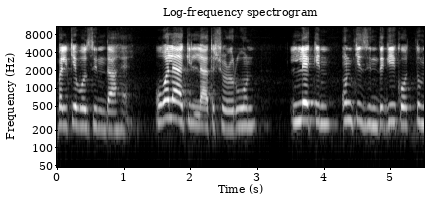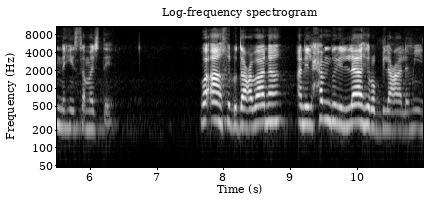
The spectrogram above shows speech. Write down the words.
بلکہ وہ زندہ ہیں۔ ولا قلعہ تشعرون، لیکن ان کی زندگی کو تم نہیں سمجھتے۔ وآخر دعوانا ان الحمد للہ رب العالمین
